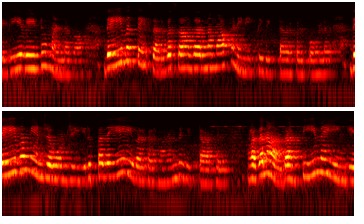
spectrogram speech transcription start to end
தெரிய வேண்டும் அல்லவா? தெய்வ தெய்வத்தை சர்வசாதாரணமாக நினைத்து விட்டார்கள் போல. தெய்வம் என்ற ஒன்று இருப்பதையே இவர்கள் மறந்து விட்டார்கள் அதனால்தான் தீமை இங்கே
